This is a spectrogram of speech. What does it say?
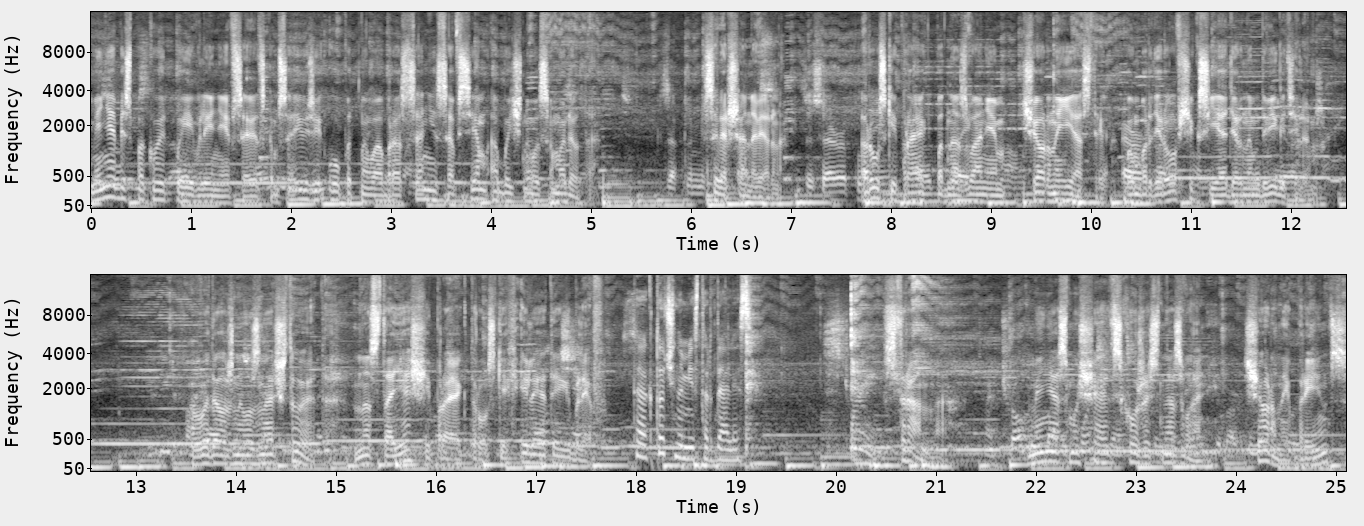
меня беспокоит появление в Советском Союзе опытного образца не совсем обычного самолета. Совершенно верно. Русский проект под названием «Черный ястреб» — бомбардировщик с ядерным двигателем. Вы должны узнать, что это. Настоящий проект русских или это их блеф? Так точно, мистер Даллес. Странно. Меня смущает схожесть названий. «Черный принц»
